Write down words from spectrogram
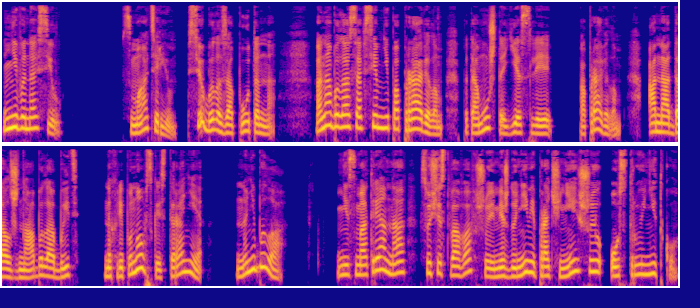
не выносил. С матерью все было запутанно. Она была совсем не по правилам, потому что, если по правилам, она должна была быть на Хрипуновской стороне, но не была, несмотря на существовавшую между ними прочнейшую острую нитку.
